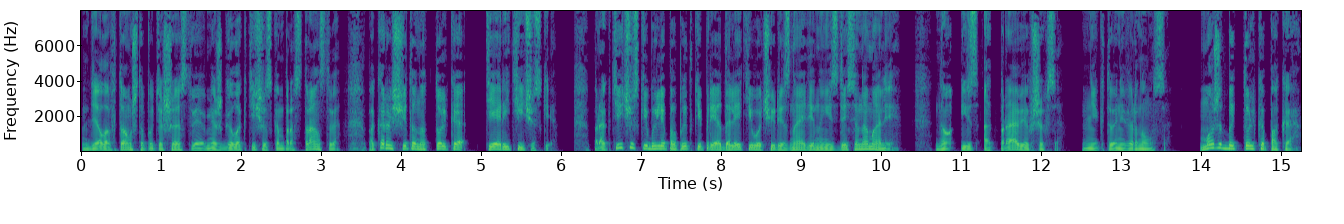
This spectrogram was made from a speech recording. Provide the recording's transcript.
Дело в том, что путешествие в межгалактическом пространстве пока рассчитано только теоретически, Практически были попытки преодолеть его через найденные здесь аномалии, но из отправившихся никто не вернулся. Может быть, только пока.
